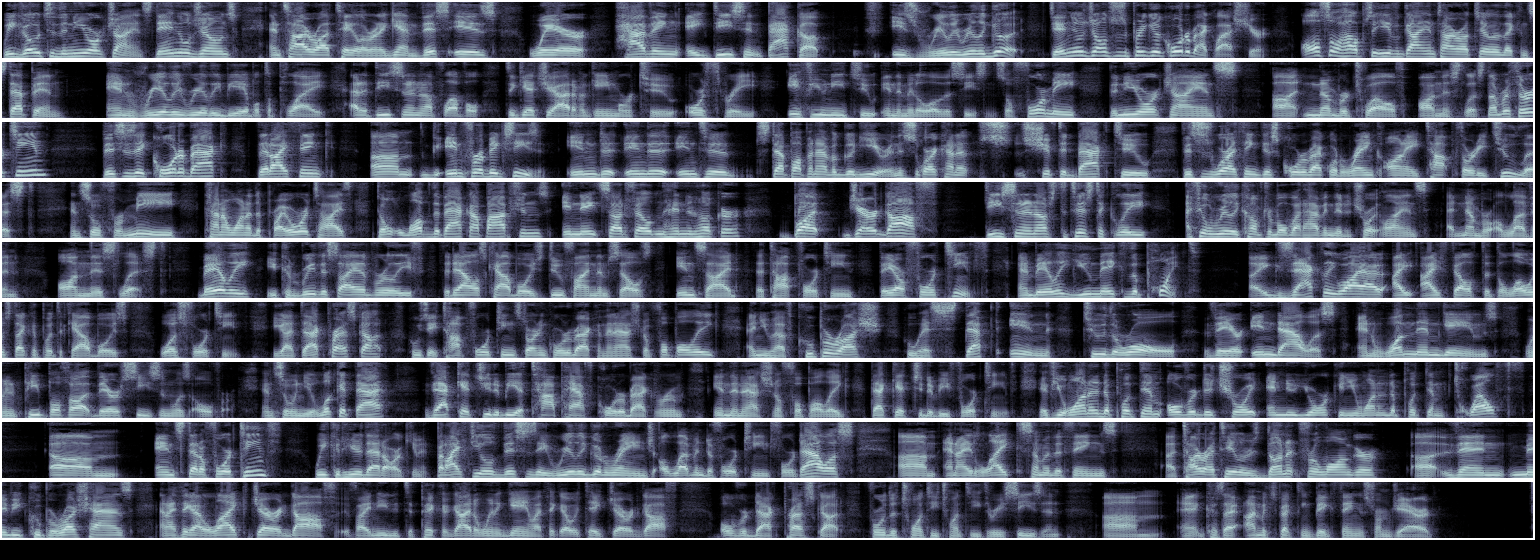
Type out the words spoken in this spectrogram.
We go to the New York Giants, Daniel Jones and Tyrod Taylor. And again, this is where having a decent backup is really, really good. Daniel Jones was a pretty good quarterback last year. Also helps that you have a guy in Tyrod Taylor that can step in and really, really be able to play at a decent enough level to get you out of a game or two or three if you need to in the middle of the season. So for me, the New York Giants, uh, number 12 on this list. Number 13, this is a quarterback that I think um, in for a big season, into into into step up and have a good year. And this is where I kind of shifted back to. This is where I think this quarterback would rank on a top 32 list. And so for me, kind of wanted to prioritize. Don't love the backup options in Nate Sudfeld and Hendon Hooker, but Jared Goff, decent enough statistically. I feel really comfortable about having the Detroit Lions at number 11 on this list. Bailey, you can breathe a sigh of relief. The Dallas Cowboys do find themselves inside the top 14. They are 14th. And Bailey, you make the point exactly why I, I, I, felt that the lowest I could put the Cowboys was 14. You got Dak Prescott, who's a top 14 starting quarterback in the National Football League, and you have Cooper Rush, who has stepped in to the role there in Dallas and won them games when people thought their season was over. And so when you look at that, that gets you to be a top half quarterback room in the National Football League. That gets you to be 14th. If you wanted to put them over Detroit and New York and you wanted to put them 12th um, instead of 14th, we could hear that argument. But I feel this is a really good range, 11 to 14 for Dallas. Um, and I like some of the things. Uh, Tyrod Taylor's done it for longer uh, than maybe Cooper Rush has. And I think I like Jared Goff. If I needed to pick a guy to win a game, I think I would take Jared Goff over Dak Prescott for the 2023 season. Um, and because I'm expecting big things from Jared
